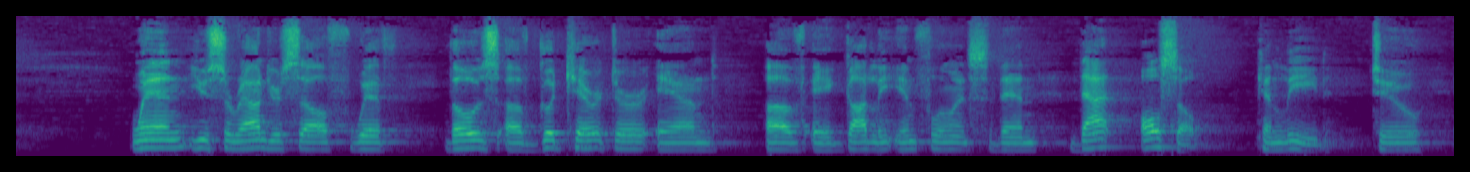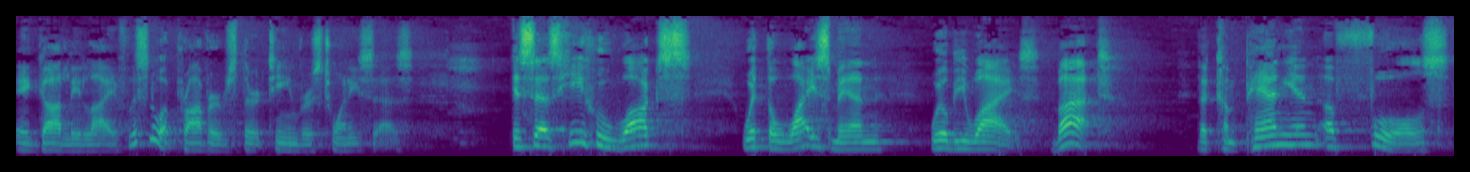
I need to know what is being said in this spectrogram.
When you surround yourself with those of good character and of a godly influence, then that also can lead to a godly life. Listen to what Proverbs 13, verse 20 says. It says, He who walks with the wise men will be wise, but the companion of fools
